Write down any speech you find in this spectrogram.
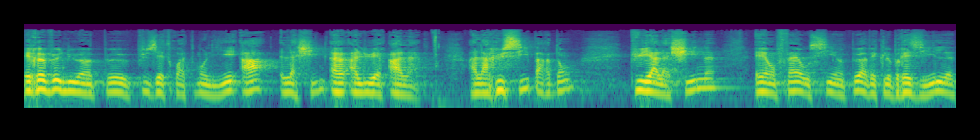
est revenu un peu plus étroitement lié à la euh, Russie, pardon, puis à la Chine et enfin aussi un peu avec le Brésil,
